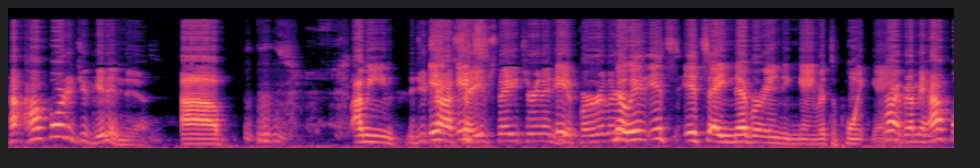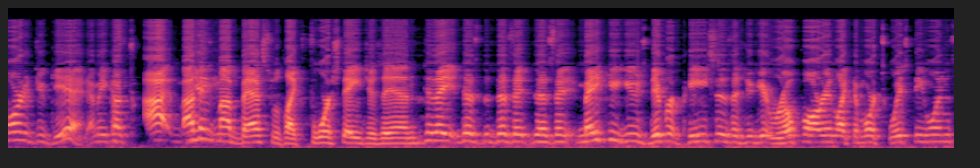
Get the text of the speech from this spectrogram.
how, how far did you get in this? Uh, I mean, Did you try it's- save states or anything to it- get further? No, it, it's it's a never-ending game. It's a point game. right. But I mean, how far did you get? I mean, because I I You- think my best was like four stages in. do they does does it does it make you use different pieces as you get real far in, like the more twisty ones?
